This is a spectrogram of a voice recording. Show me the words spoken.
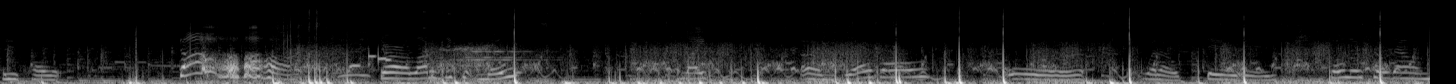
what do you call it? Stop! There are a lot of different modes, like um, Brawl Ball, or what else? There is Solo Showdown,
